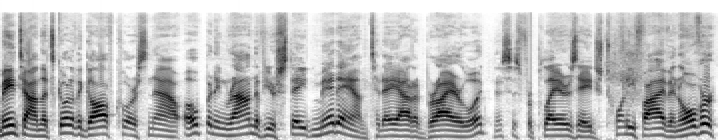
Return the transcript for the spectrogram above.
Meantime, let's go to the golf course now. Opening round of your state mid-am today out at Briarwood. This is for players age 25 and over.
